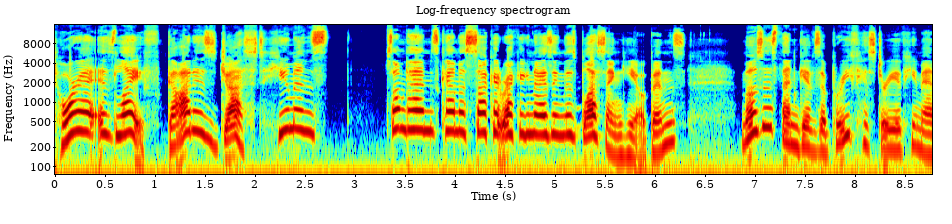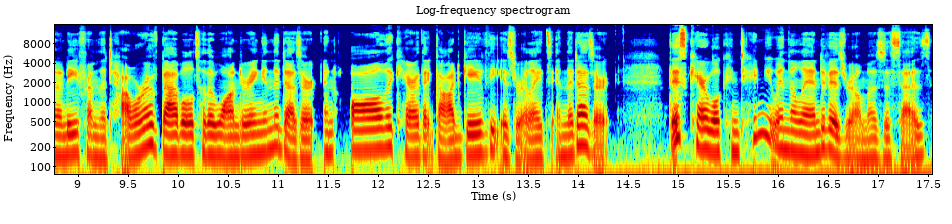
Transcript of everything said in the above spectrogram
Torah is life. God is just. Humans sometimes kind of suck at recognizing this blessing, he opens. Moses then gives a brief history of humanity from the Tower of Babel to the wandering in the desert and all the care that God gave the Israelites in the desert. This care will continue in the land of Israel, Moses says,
